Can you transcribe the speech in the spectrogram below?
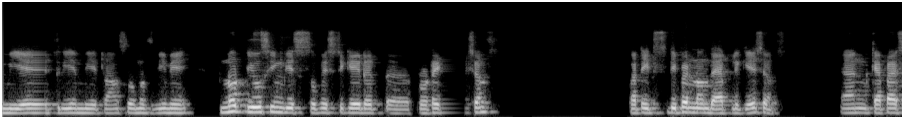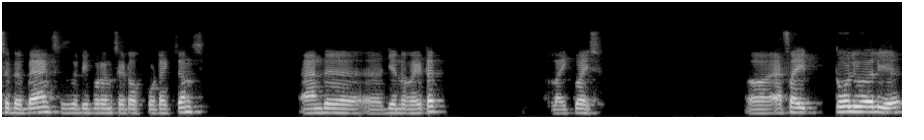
MVA, 3 MVA transformers, we may not using these sophisticated uh, protections, but it's depend on the applications. And capacitor banks is a different set of protections and the uh, generator likewise. Uh, as I told you earlier,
